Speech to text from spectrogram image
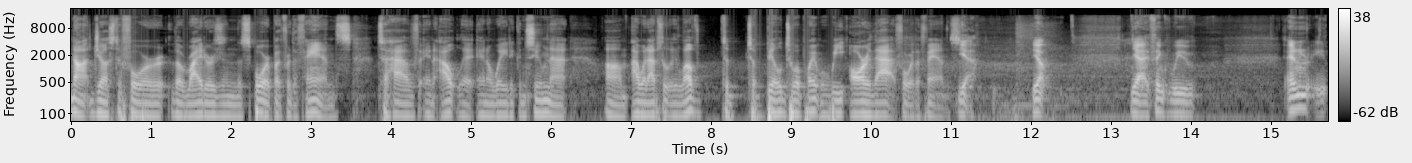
not just for the riders in the sport, but for the fans to have an outlet and a way to consume that. Um, I would absolutely love to, to build to a point where we are that for the fans. Yeah. Yep. Yeah, I think we, and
